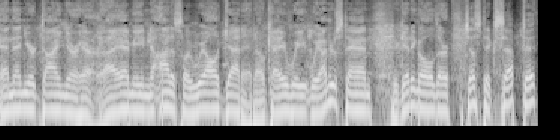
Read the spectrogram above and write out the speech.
and then you're dyeing your hair. I, I mean, honestly, we all get it. Okay, we we understand. You're getting older. Just accept it.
